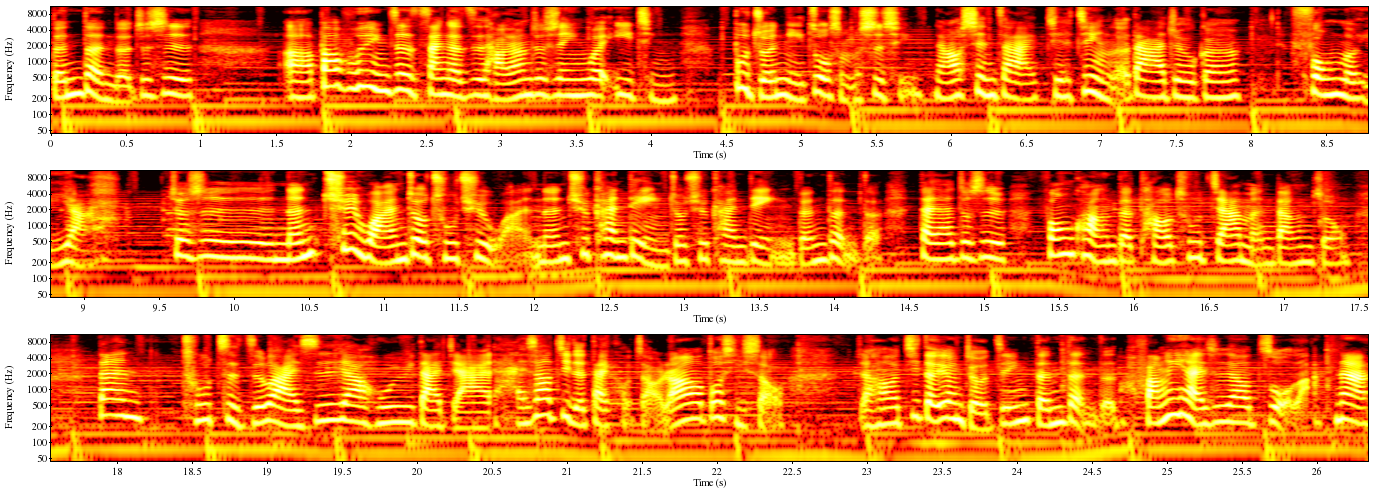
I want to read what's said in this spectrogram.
等等的，就是呃，报复性这三个字好像就是因为疫情不准你做什么事情，然后现在解禁了，大家就跟疯了一样，就是能去玩就出去玩，能去看电影就去看电影等等的，大家就是疯狂的逃出家门当中。但除此之外，还是要呼吁大家，还是要记得戴口罩，然后多洗手，然后记得用酒精等等的防疫还是要做啦。那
